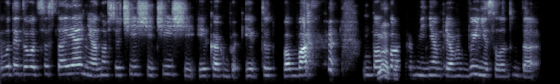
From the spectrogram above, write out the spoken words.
вот это вот состояние, оно всё чище, чище, и как бы, и тут бабах, Ну да. бабах, меня прям вынесло туда.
